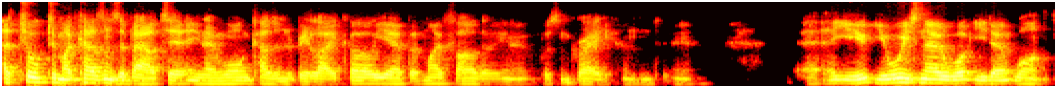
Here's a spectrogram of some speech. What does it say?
I talked to my cousins about it. You know, one cousin would be like, "Oh yeah, but my father, you know, wasn't great," and you know, uh, you you always know what you don't want.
